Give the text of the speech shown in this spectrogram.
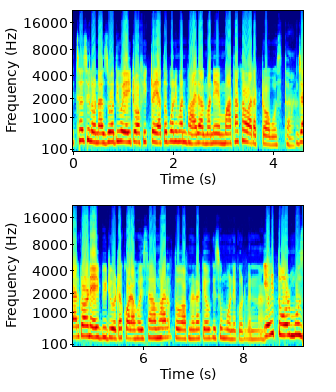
ইচ্ছা ছিল না, যদিও এই টপিকটা এত পরিমাণ ভাইরাল মানে মাথা খাওয়ার একটা অবস্থা। যার কারণে এই ভিডিওটা করা হয়েছে আমার, তো আপনারা কেউ কিছু মনে করবেন না। এই তরমুজ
